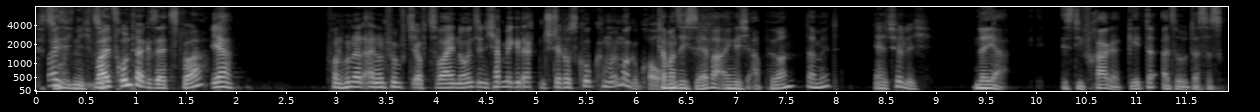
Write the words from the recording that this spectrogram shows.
Das Weiß ich nicht, weil es runtergesetzt war. Ja. Von 151 auf 92. Und ich habe mir gedacht, ein Stethoskop kann man immer gebrauchen. Kann man sich selber eigentlich abhören damit? Ja, natürlich. Naja, ist die Frage. Geht da, also, dass es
